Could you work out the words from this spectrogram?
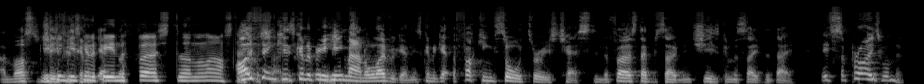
And Master you Chief think he's going to be in the first and the last? Episode? I think he's going to be He-Man all over again. He's going to get the fucking sword through his chest in the first episode, and she's going to save the day. It's surprise woman.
